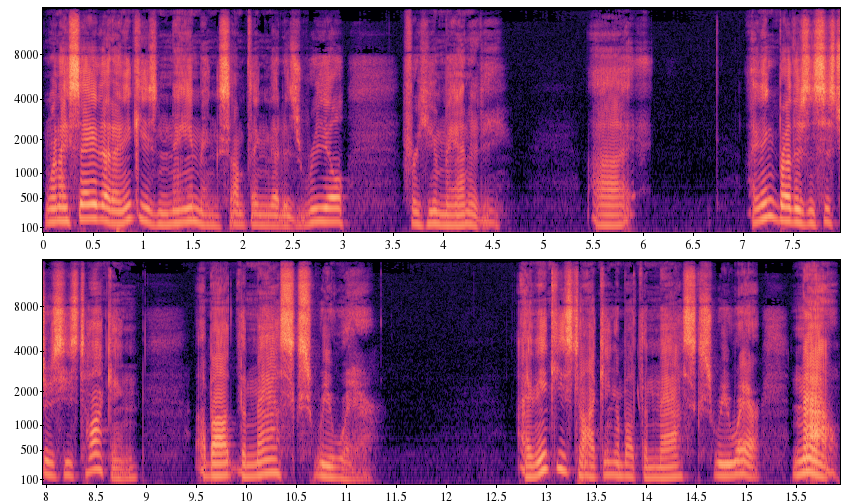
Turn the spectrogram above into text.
When I say that, I think he's naming something that is real for humanity. Uh, I think, brothers and sisters, he's talking about the masks we wear. I think he's talking about the masks we wear. Now,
